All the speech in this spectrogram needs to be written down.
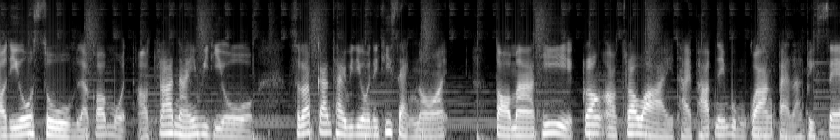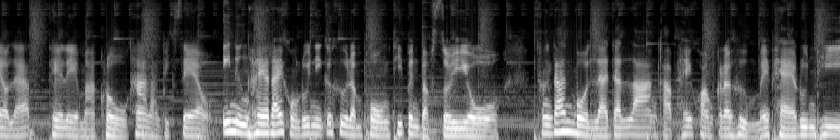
Audio Zoom แล้วก็โหมด Ultra Night Video สำหรับการถ่ายวิดีโอในที่แสงน้อย ต่อมาที่กล้อง Ultra Wide ถ่ายภาพในมุมกว้าง 8 ล้านพิกเซล และเทเลมาโคร 5 ล้านพิกเซล อีกหนึ่งไฮไลท์ของรุ่นนี้ก็คือลำโพงที่เป็นแบบสเตอริโอทั้งด้านบนและด้านล่างครับ ให้ความกระหึ่มไม่แพ้รุ่นพี่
